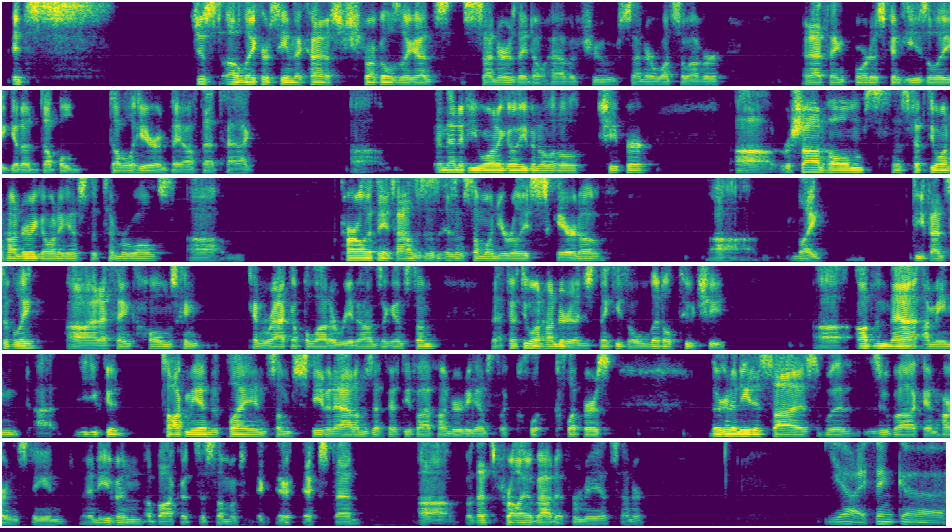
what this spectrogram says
it's just a Lakers team that kind of struggles against centers. They don't have a true center whatsoever, and I think Portis can easily get a double double here and pay off that tag. Um, and then if you want to go even a little cheaper, uh, Richaun Holmes is 5,100 going against the Timberwolves. Um, Karl-Anthony Towns is, not someone you're really scared of, uh, like defensively. Uh, and I think Holmes can can rack up a lot of rebounds against him. And at 5,100, I just think he's a little too cheap. Uh, other than that, I mean, uh, you could talk me into playing some Steven Adams at 5,500 against the Cl- Clippers. They're going to need his size with Zubac and Hartenstein and even Ibaka to some ex- extent. Uh, but that's probably about it for me at center. Yeah, I think uh,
